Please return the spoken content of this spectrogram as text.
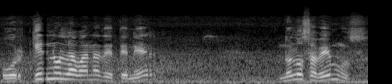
¿Por qué no la van a detener? No lo sabemos.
